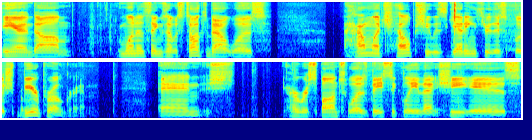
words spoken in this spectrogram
and um, one of the things that was talked about was how much help she was getting through this Busch Beer program, and she, her response was basically that she is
